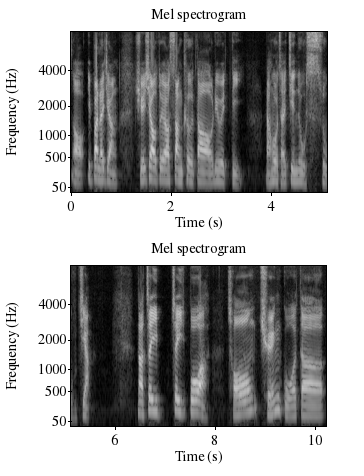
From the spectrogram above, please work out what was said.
哦，一般来讲，学校都要上课到六月底，然后才进入暑假。那这一这一波啊，从全国的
